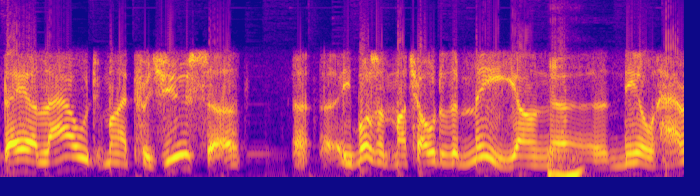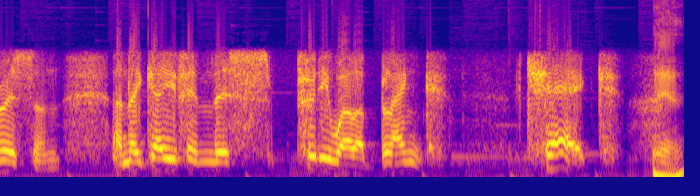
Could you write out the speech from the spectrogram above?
they allowed my producer. Uh, uh, he wasn't much older than me, young uh, Neil Harrison, and they gave him this pretty well a blank check. Yeah.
